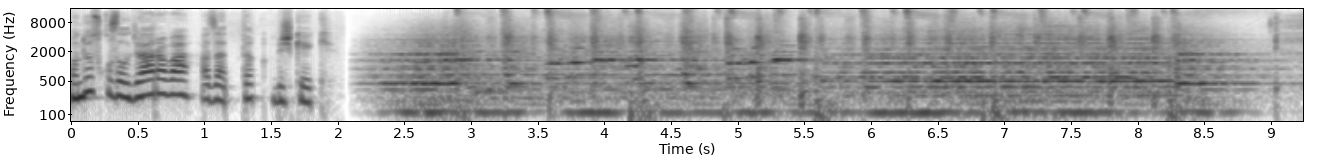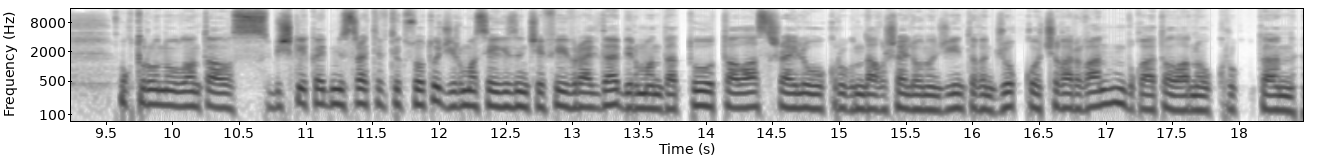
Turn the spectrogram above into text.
Кундуз кызылжарова азаттык бишкек уктурууну улантабыз бишкек административдик соту жыйырма сегизинчи февралда бир мандаттуу талас шайлоо округундагы шайлоонун жыйынтыгын жокко чыгарган буга аталган округтан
